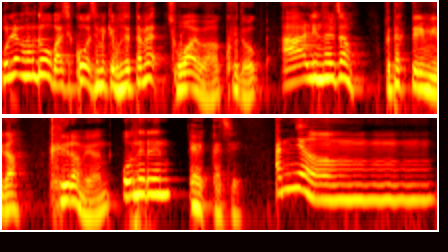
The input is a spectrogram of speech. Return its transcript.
오늘 영상도 맛있고 재밌게 보셨다면 좋아요와 구독, 알림 설정 부탁드립니다. 그러면 오늘은 여기까지. 안녕.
